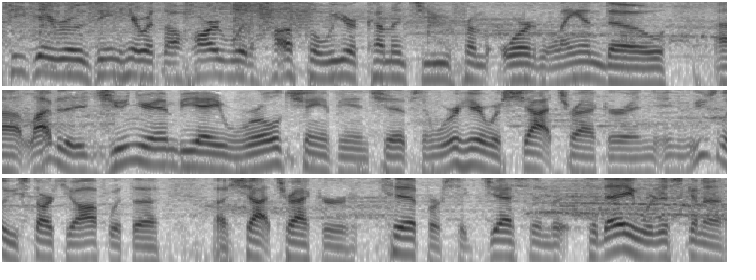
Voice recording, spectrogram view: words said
TJ Rosene here with the Hardwood Hustle. We are coming to you from Orlando, uh, live at the Junior NBA World Championships, and we're here with Shot Tracker. And, and usually we start you off with a, a, Shot Tracker tip or suggestion, but today we're just going to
